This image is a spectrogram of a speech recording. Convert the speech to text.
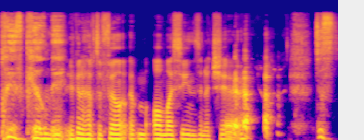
please kill me. You're gonna have to film all my scenes in a chair. Just,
